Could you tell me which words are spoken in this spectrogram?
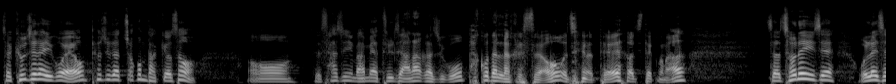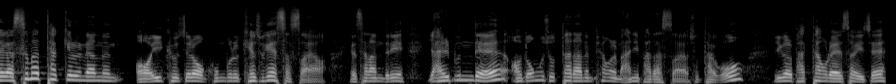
자 교재가 이거예요. 표지가 조금 바뀌어서 어, 사진이 마음에 들지 않아가지고 바꿔달라 그랬어요. 원장님한테 어찌됐거나. 자, 전에 이제 원래 제가 스마트 학개론이라는 어, 이 교재로 공부를 계속 했었어요. 사람들이 얇은데 어, 너무 좋다라는 평을 많이 받았어요. 좋다고. 이걸 바탕으로 해서 이제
